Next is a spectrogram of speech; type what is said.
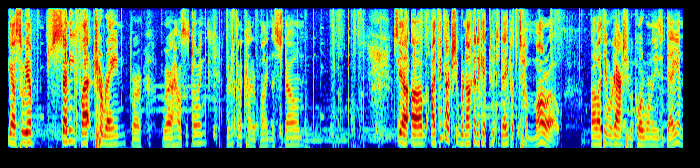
Yeah, so we have semi-flat terrain for where our house is going. I'm just gonna kind of mine the stone. So yeah, um, I think actually we're not gonna get to it today, but tomorrow, um, I think we're gonna actually record one of these a day, and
